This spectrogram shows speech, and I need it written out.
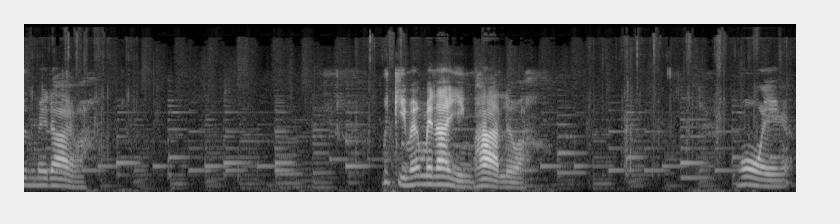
ขึ้นไม่ได้วะเมื่อกี้แม่งไม่น่ายิงพลาดเลยวะโง่เองอะ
